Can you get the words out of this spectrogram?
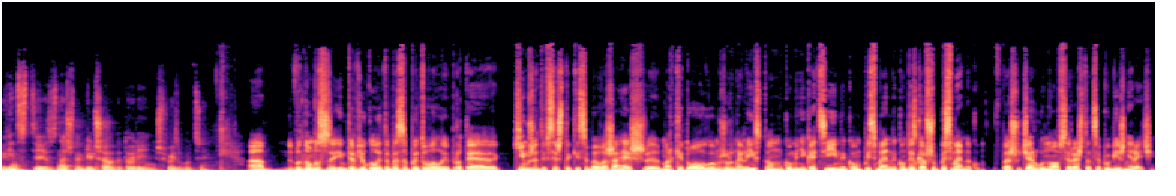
в інсті значно більше аудиторії, ніж в Фейсбуці. В одному з інтерв'ю, коли тебе запитували про те, ким же ти все ж таки себе вважаєш е, маркетологом, журналістом, комунікаційником, письменником, ти сказав, що письменником в першу чергу, ну а все решта це побіжні речі.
